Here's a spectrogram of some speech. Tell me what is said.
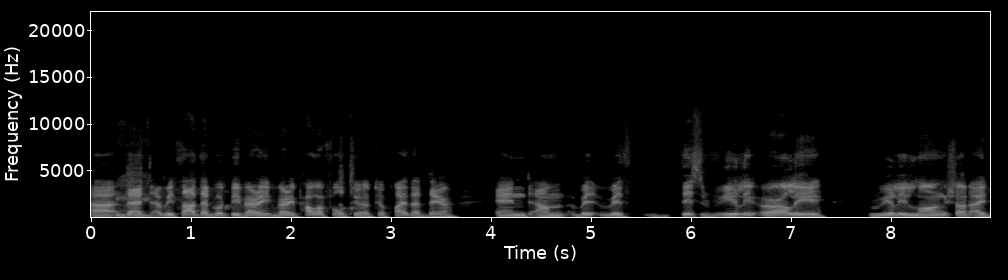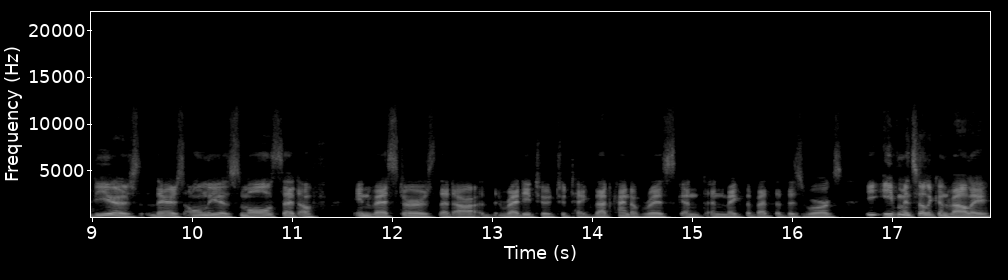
uh, that we thought that would be very very powerful to to apply that there. And um, with with this really early, really long shot ideas, there's only a small set of investors that are ready to to take that kind of risk and and make the bet that this works. E- even in Silicon Valley,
